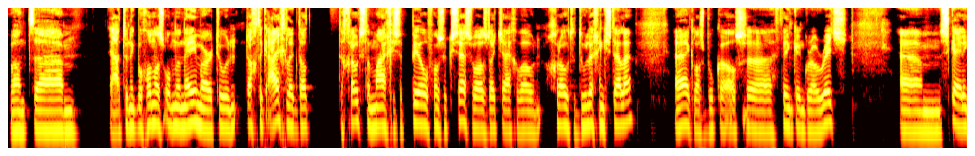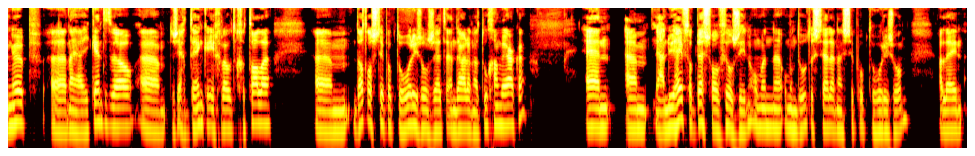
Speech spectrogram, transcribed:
Want um, ja, toen ik begon als ondernemer, toen dacht ik eigenlijk dat de grootste magische pil van succes was dat jij gewoon grote doelen ging stellen. Uh, ik las boeken als uh, Think and Grow Rich, um, Scaling Up. Uh, nou ja, je kent het wel. Um, dus echt denken in grote getallen. Um, dat als stip op de horizon zetten en daar naartoe gaan werken. En um, ja, nu heeft dat best wel veel zin om een, uh, om een doel te stellen en een stip op de horizon. Alleen,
